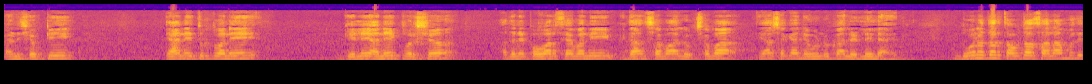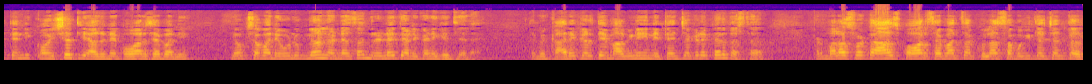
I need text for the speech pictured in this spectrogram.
कारण शेवटी त्या नेतृत्वाने गेले अनेक वर्ष आदरणीय पवार साहेबांनी विधानसभा लोकसभा या सगळ्या निवडणुका लढलेल्या आहेत. दोन हजार चौदा सालामध्ये त्यांनी कॉन्शियसली आदरणीय पवार साहेबांनी लोकसभा निवडणूक न लढण्याचा निर्णय त्या ठिकाणी घेतलेला आहे. त्यामुळे कार्यकर्ते मागणी नेत्यांच्याकडे करत असतात. पण मला असं वाटतं आज पवार साहेबांचा खुलासा बघितल्याच्यानंतर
